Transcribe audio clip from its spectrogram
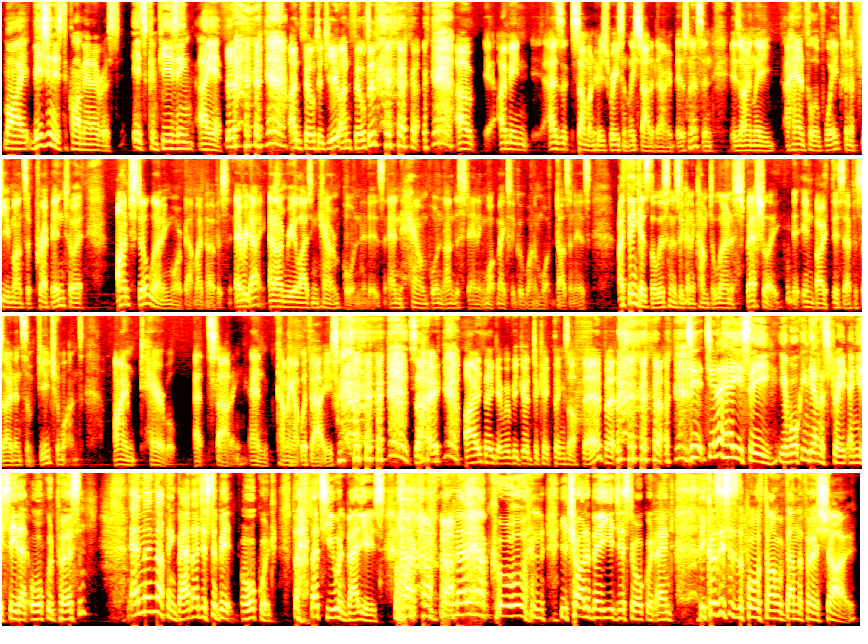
My vision is to climb Mount Everest. It's confusing AF. unfiltered, you, unfiltered. um, I mean, as someone who's recently started their own business and is only a handful of weeks and a few months of prep into it, I'm still learning more about my purpose every day. And I'm realizing how important it is and how important understanding what makes a good one and what doesn't is. I think as the listeners are going to come to learn, especially in both this episode and some future ones, I'm terrible at starting and coming up with values. so I think it would be good to kick things off there. But do, you, do you know how you see you're walking down the street and you see that awkward person? And there's nothing bad. They're just a bit awkward. That's you and values. Like, no matter how cool and you try to be, you're just awkward. And because this is the fourth time we've done the first show,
